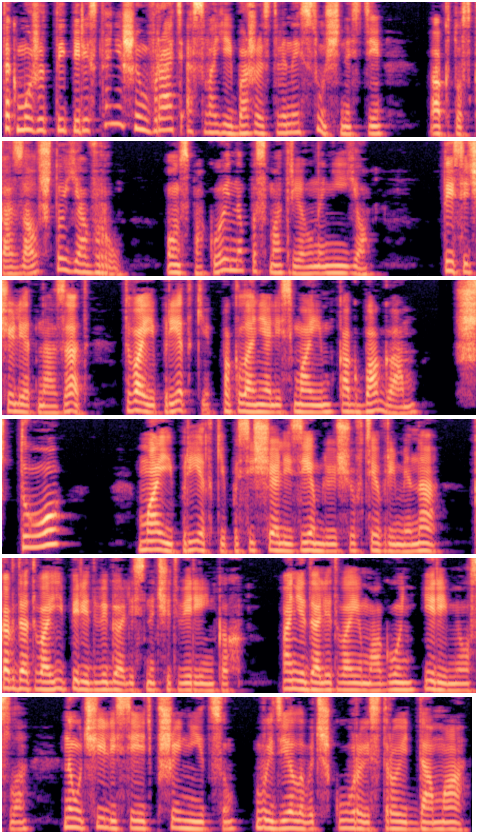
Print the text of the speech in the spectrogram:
Так, может, ты перестанешь им врать о своей божественной сущности? А кто сказал, что я вру? Он спокойно посмотрел на нее. Тысячи лет назад твои предки поклонялись моим как богам. Что? Мои предки посещали землю еще в те времена, когда твои передвигались на четвереньках. Они дали твоим огонь и ремесла, научили сеять пшеницу, выделывать шкуры и строить дома.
